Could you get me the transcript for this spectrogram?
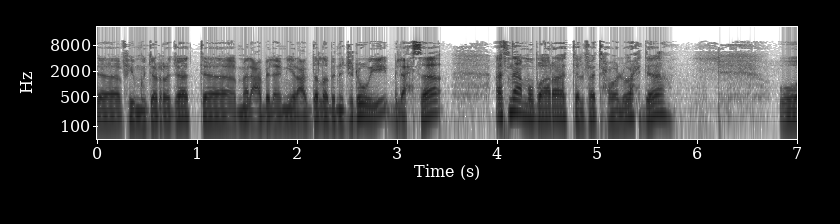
آه، في مدرجات آه، ملعب الأمير عبد الله بن جلوي بالأحساء أثناء مباراة الفتح والوحدة. وكان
